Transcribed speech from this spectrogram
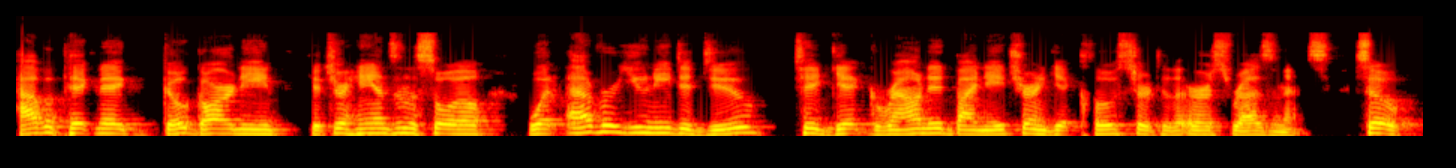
have a picnic, go gardening, get your hands in the soil, whatever you need to do to get grounded by nature and get closer to the earth's resonance. So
